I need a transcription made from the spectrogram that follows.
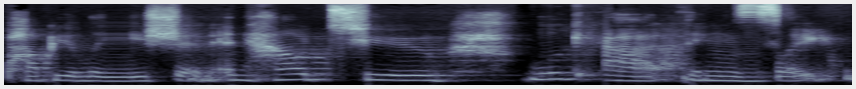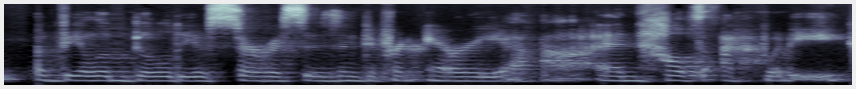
population and how to look at things like availability of services in different area and health equity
